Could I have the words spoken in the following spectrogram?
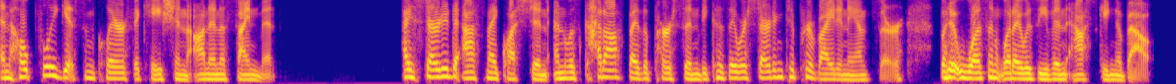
and hopefully get some clarification on an assignment. I started to ask my question and was cut off by the person because they were starting to provide an answer, but it wasn't what I was even asking about.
